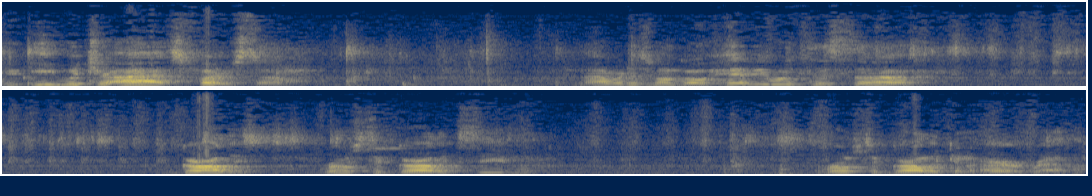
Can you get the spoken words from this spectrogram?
you eat with your eyes first, so now we're just gonna go heavy with this uh, garlic, roasted garlic seasoning, roasted garlic and herb rather.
